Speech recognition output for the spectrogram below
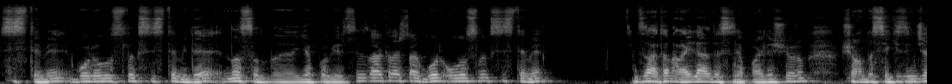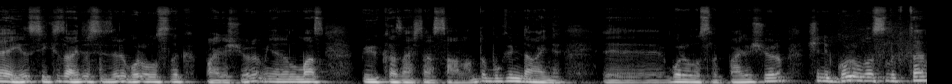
sistemi. Gol olasılık sistemi de nasıl e, yapabilirsiniz? Arkadaşlar gol olasılık sistemi Zaten aylarda size paylaşıyorum. Şu anda 8. aya girdi. 8 aydır sizlere gol olasılık paylaşıyorum. İnanılmaz büyük kazançlar sağlandı. Bugün de aynı e, gol olasılık paylaşıyorum. Şimdi gol olasılıkta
